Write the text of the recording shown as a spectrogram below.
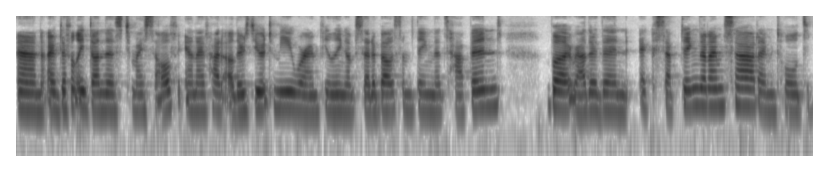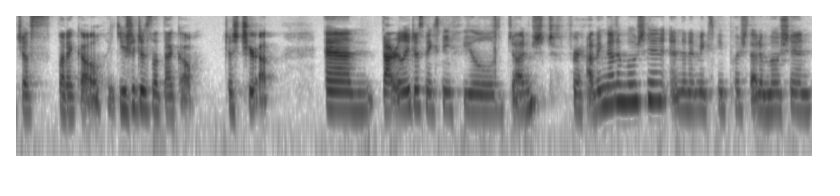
And I've definitely done this to myself, and I've had others do it to me where I'm feeling upset about something that's happened. But rather than accepting that I'm sad, I'm told to just let it go. Like, you should just let that go. Just cheer up. And that really just makes me feel judged for having that emotion. And then it makes me push that emotion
